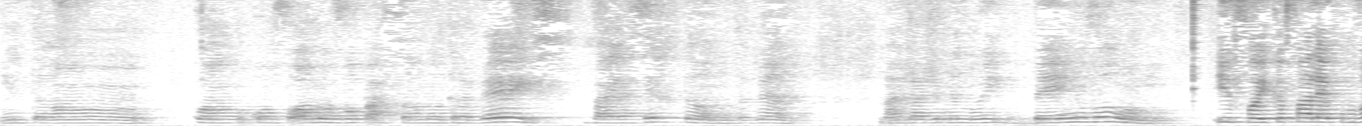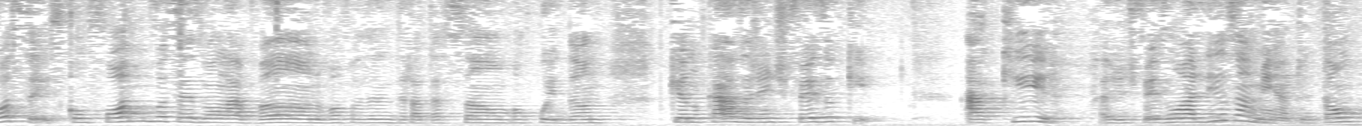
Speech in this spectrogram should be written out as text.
Então, conforme eu vou passando outra vez, vai acertando, tá vendo? Mas já diminui bem o volume. E foi que eu falei com vocês. Conforme vocês vão lavando, vão fazendo hidratação, vão cuidando. Porque no caso a gente fez o quê? Aqui a gente fez um alisamento. Então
